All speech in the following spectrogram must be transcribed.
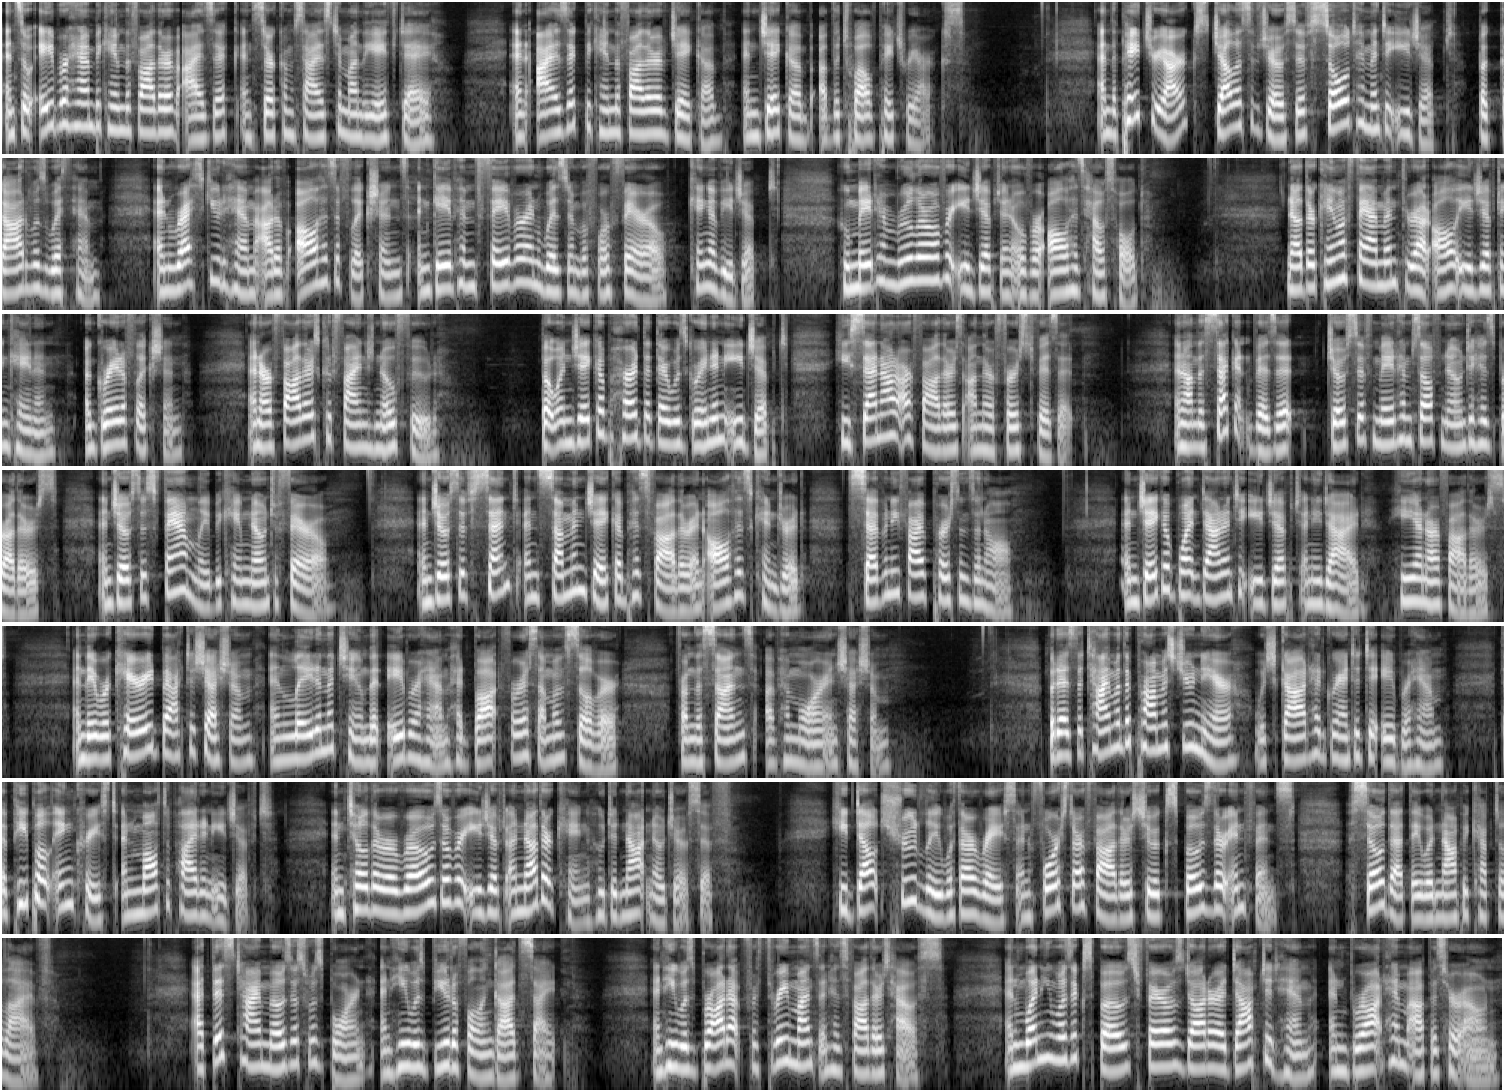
And so Abraham became the father of Isaac and circumcised him on the eighth day. And Isaac became the father of Jacob, and Jacob of the twelve patriarchs. And the patriarchs, jealous of Joseph, sold him into Egypt, but God was with him, and rescued him out of all his afflictions, and gave him favor and wisdom before Pharaoh, king of Egypt, who made him ruler over Egypt and over all his household. Now there came a famine throughout all Egypt and Canaan, a great affliction, and our fathers could find no food. But when Jacob heard that there was grain in Egypt, he sent out our fathers on their first visit. And on the second visit, Joseph made himself known to his brothers, and Joseph's family became known to Pharaoh. And Joseph sent and summoned Jacob his father and all his kindred, seventy five persons in all. And Jacob went down into Egypt, and he died, he and our fathers. And they were carried back to Shechem and laid in the tomb that Abraham had bought for a sum of silver from the sons of Hamor in Shechem. But as the time of the promise drew near, which God had granted to Abraham, the people increased and multiplied in Egypt, until there arose over Egypt another king who did not know Joseph. He dealt shrewdly with our race and forced our fathers to expose their infants so that they would not be kept alive. At this time, Moses was born, and he was beautiful in God's sight. And he was brought up for three months in his father's house. And when he was exposed, Pharaoh's daughter adopted him and brought him up as her own.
